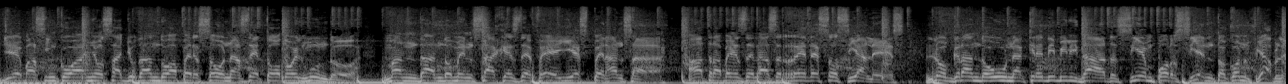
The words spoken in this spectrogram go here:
Lleva cinco años ayudando a personas de todo el mundo, mandando mensajes de fe y esperanza a través de las redes sociales, logrando una credibilidad 100% confiable.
